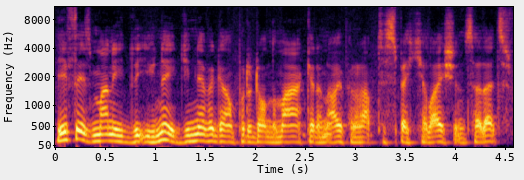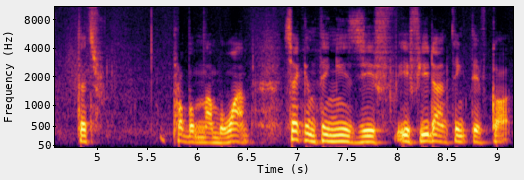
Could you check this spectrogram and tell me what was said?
if there's money that you need, you never go and put it on the market and open it up to speculation. So that's that's problem number one. Second thing is if if you don't think they've got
